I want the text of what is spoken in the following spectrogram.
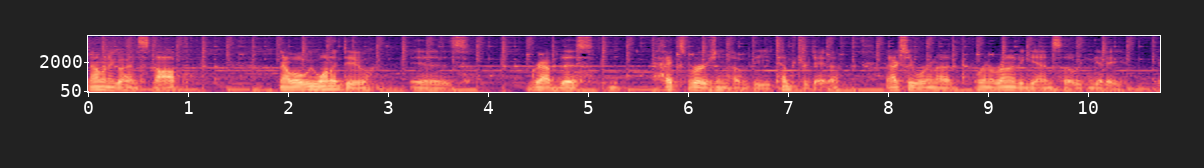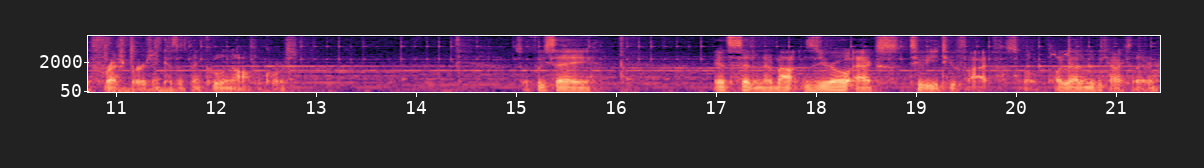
Now I'm gonna go ahead and stop. Now what we wanna do is grab this hex version of the temperature data. And actually we're gonna, we're gonna run it again so that we can get a, a fresh version because it's been cooling off, of course. So if we say it's sitting at about 0x2e25, so plug that into the calculator.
